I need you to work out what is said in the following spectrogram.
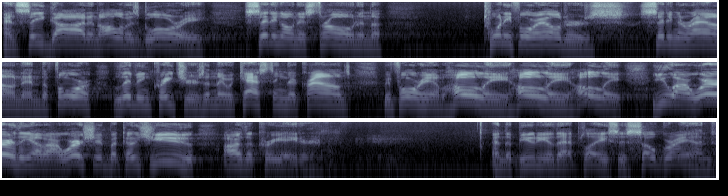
and see God in all of his glory sitting on his throne in the 24 elders sitting around and the four living creatures, and they were casting their crowns before him. Holy, holy, holy, you are worthy of our worship because you are the Creator. And the beauty of that place is so grand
